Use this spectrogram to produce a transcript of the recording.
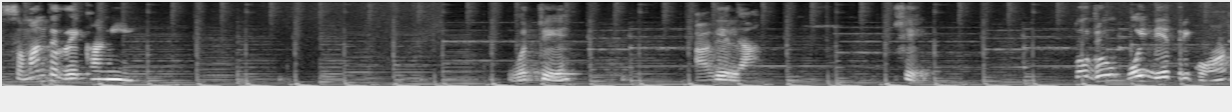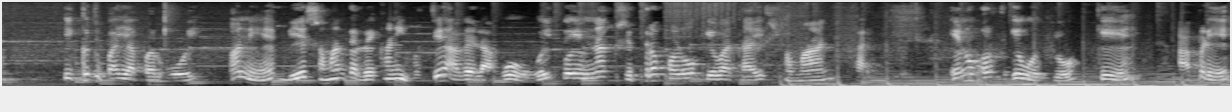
સમાંતર રેખાની વચ્ચે આવેલા છે. તો જો કોઈ બે ત્રિકોણ એક જ પાયા પર હોય અને બે સમાંતર રેખાની વચ્ચે આવેલા હોય, તો એમના ક્ષેત્રફળો કેવા થાય? સમાન થાય. એનો અર્થ એવો થયો કે આપણે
